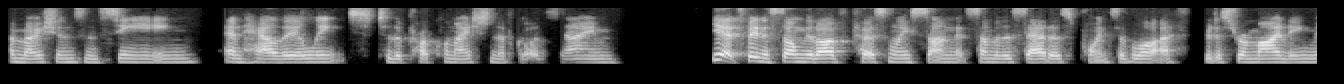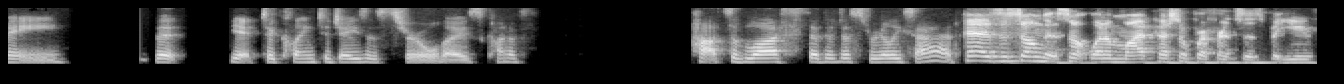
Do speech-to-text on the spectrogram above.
emotions and singing and how they're linked to the proclamation of God's name. Yeah, it's been a song that I've personally sung at some of the saddest points of life, but just reminding me that, yeah, to cling to Jesus through all those kind of parts of life that are just really sad. It's a song that's not one of my personal preferences, but you've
